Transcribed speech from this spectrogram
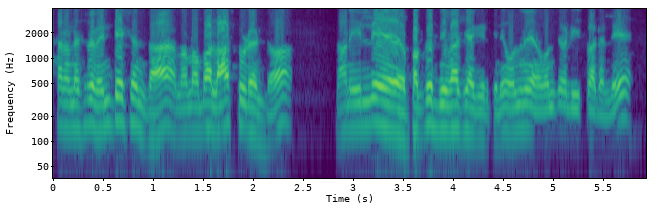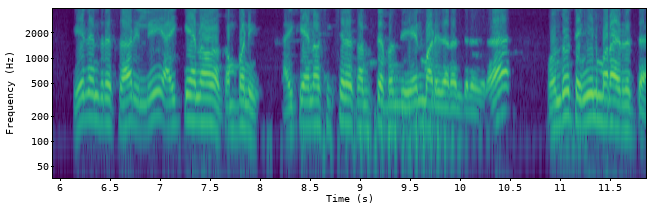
ಸರ್ ನನ್ನ ಹೆಸರು ವೆಂಕಟೇಶ್ ಅಂತ. ನಾನೊಬ್ಬ ಲಾ ಸ್ಟೂಡೆಂಟ್ ನಾನು ಇಲ್ಲಿ ಪಕ್ಕದ ನಿವಾಸಿ ಆಗಿರ್ತೀನಿ. ಒಂದನೇ ಒಂದ್ ಸೈಡ್ ಈ ಸ್ಪಾಟ್ ಅಲ್ಲಿ. ಏನಂದ್ರೆ ಸರ್ ಇಲ್ಲಿ ಐಕೆ ಕಂಪನಿ ಐಕೆ ಶಿಕ್ಷಣ ಸಂಸ್ಥೆ ಬಂದು ಏನ್ ಮಾಡಿದ್ದಾರೆ ಅಂತ ಹೇಳಿದ್ರೆ, ಒಂದು ತೆಂಗಿನ ಮರ ಇರುತ್ತೆ.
